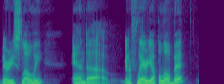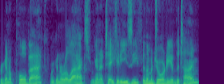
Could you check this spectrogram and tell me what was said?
very slowly, and uh, we're going to flare you up a little bit. We're going to pull back. We're going to relax. We're going to take it easy for the majority of the time,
